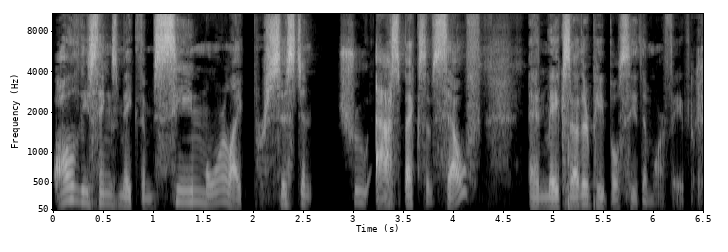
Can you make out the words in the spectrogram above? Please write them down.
all of these things make them seem more like persistent, true aspects of self and makes other people see them more favorably.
